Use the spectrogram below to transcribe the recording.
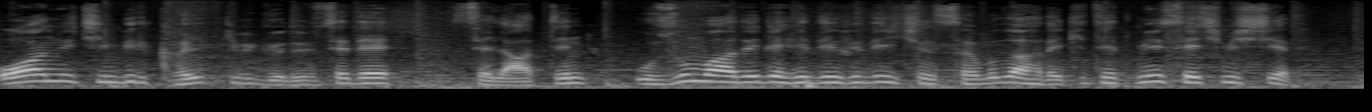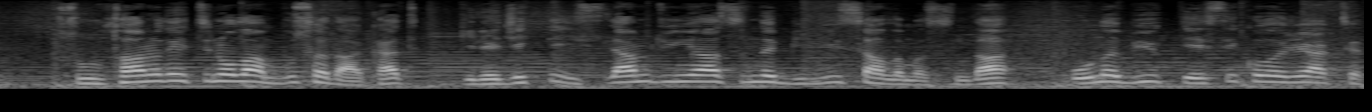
O an için bir kayıp gibi görünse de Selahattin uzun vadeli hedefleri için sabırla hareket etmeyi seçmiştir. Sultanüddin olan bu sadakat gelecekte İslam dünyasında birliği sağlamasında ona büyük destek olacaktır.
